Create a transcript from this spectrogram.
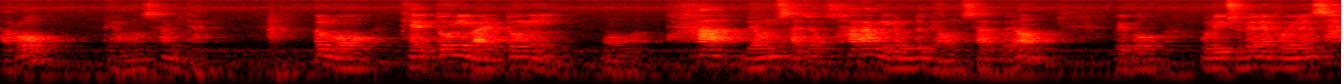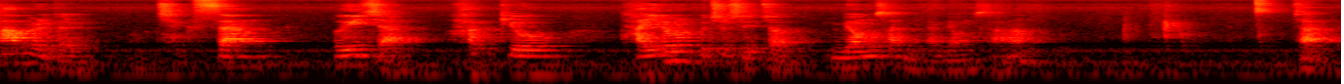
바로 명사입니다. 그럼 뭐 개똥이, 말똥이 뭐다 명사죠. 사람 이름도 명사고요. 그리고 우리 주변에 보이는 사물들, 책상, 의자, 학교 다 이름을 붙일 수 있죠. 명사입니다. 명사. 자,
